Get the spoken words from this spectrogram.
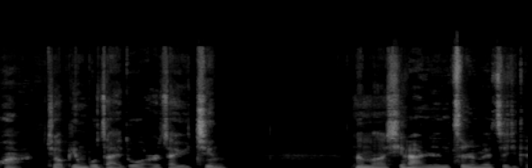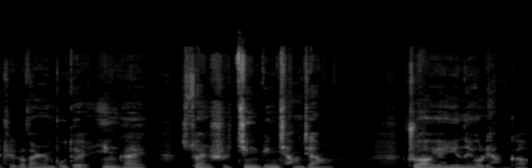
话叫“兵不在多，而在于精”。那么，希腊人自认为自己的这个万人部队应该算是精兵强将了。主要原因呢有两个，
